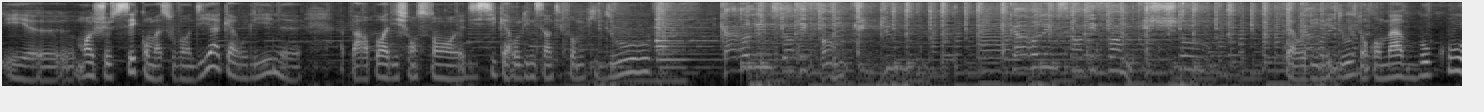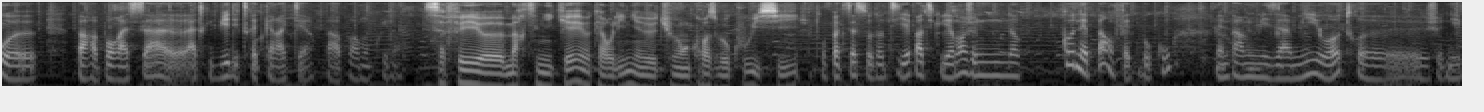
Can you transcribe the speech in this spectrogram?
Et euh, moi, je sais qu'on m'a souvent dit à Caroline, euh, par rapport à des chansons euh, d'ici, Caroline Santiforme Kidou, Caroline Santiforme qui doux, Caroline Santiforme qui chaud. Caroline est douce. Donc on m'a beaucoup, euh, par rapport à ça, euh, attribué des traits de caractère par rapport à mon prénom. Ça fait euh, martiniquais, euh, Caroline, euh, tu en croises beaucoup ici? Je ne trouve pas que ça soit d'antillais particulièrement. Je ne connais pas en fait beaucoup. Même parmi mes amis ou autres, euh, je n'ai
